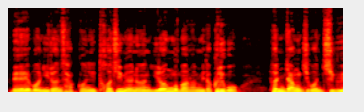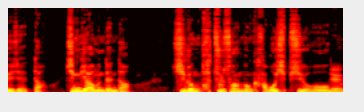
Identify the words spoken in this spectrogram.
매번 이런 사건이 터지면은 이런 것만 합니다. 그리고 현장 직원 직위해제 했다. 징계하면 된다. 지금 파출소 한번 가보십시오. 네.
